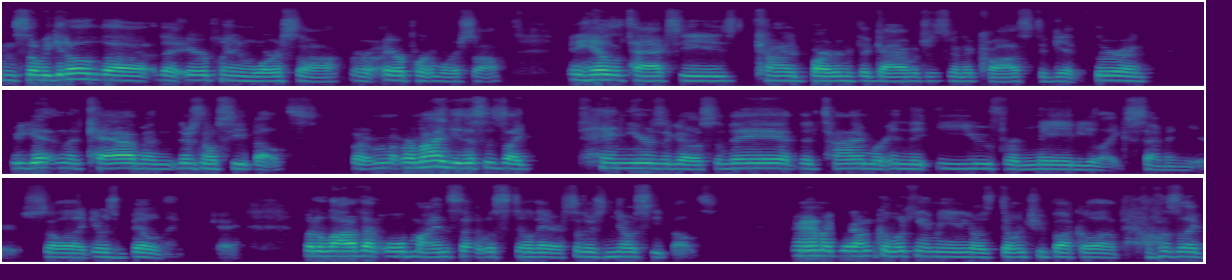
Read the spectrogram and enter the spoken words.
And so we get all the the airplane in Warsaw or airport in Warsaw, and he hails a taxi. He's kind of bartering with the guy, which is going to cost to get through. And we get in the cab, and there's no seatbelts. But rem- remind you, this is like 10 years ago. So they, at the time, were in the EU for maybe like seven years. So, like, it was building. Okay. But a lot of that old mindset was still there. So there's no seatbelts. And I remember my great uncle looking at me and he goes, Don't you buckle up. I was like,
